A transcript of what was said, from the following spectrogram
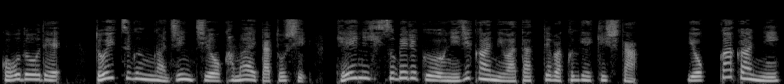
合同で、ドイツ軍が陣地を構えた都市、ケーニヒスベルクを2時間にわたって爆撃した。4日間に、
